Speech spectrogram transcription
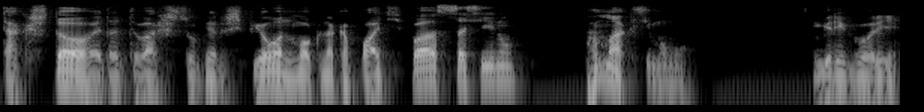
так что этот ваш супершпион мог накопать по ассасину? По максимуму. Григорий.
